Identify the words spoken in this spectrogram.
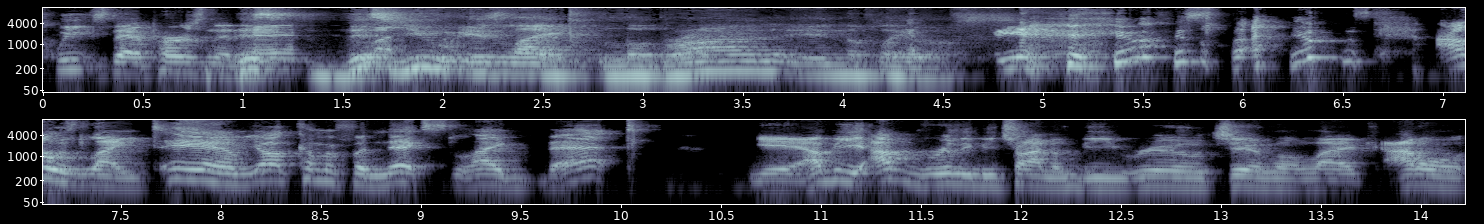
tweets that person had this, had. This like, you is like LeBron in the playoffs. Yeah, it was like it was. I was like, damn, y'all coming for next like that. Yeah, I be I really be trying to be real chill on like I don't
